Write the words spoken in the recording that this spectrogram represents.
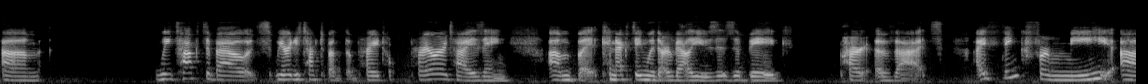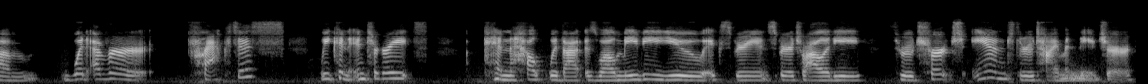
Um, we talked about, we already talked about the prioritizing, um, but connecting with our values is a big part of that. I think for me, um, whatever practice we can integrate can help with that as well. Maybe you experience spirituality through church and through time in nature,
